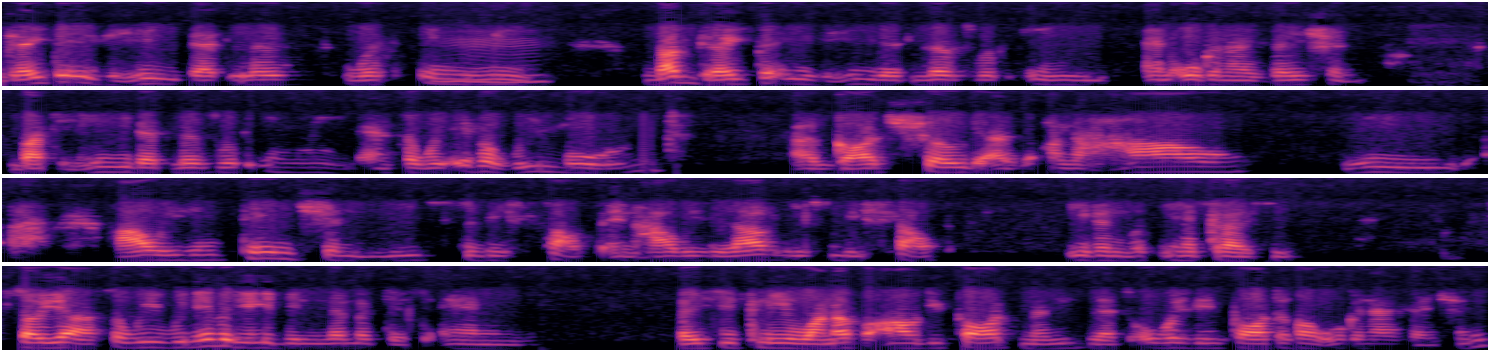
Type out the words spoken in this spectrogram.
greater is He that lives within me. Not greater is He that lives within an organization, but He that lives within me. And so wherever we moved, uh, God showed us on how He, how His intention needs to be felt, and how His love needs to be felt, even within a crisis. So yeah, so we we never really been limited, and basically one of our departments that's always been part of our organization,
